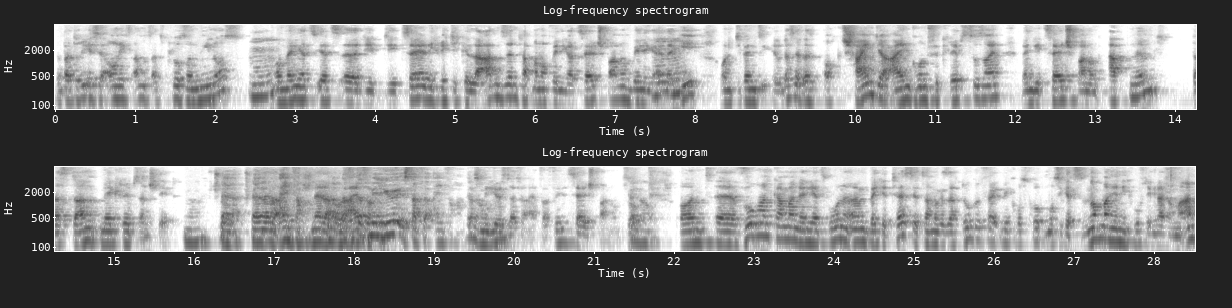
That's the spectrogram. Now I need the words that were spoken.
Eine Batterie ist ja auch nichts anderes als Plus und Minus. Mhm. Und wenn jetzt, jetzt äh, die, die Zellen nicht richtig geladen sind, hat man noch weniger Zellspannung, weniger mhm. Energie. Und wenn sie, das, ja, das auch scheint ja ein Grund für Krebs zu sein, wenn die Zellspannung abnimmt, dass dann mehr Krebs entsteht. Ja, schneller, schneller, schneller, einfach. Schneller genau, das, das, Milieu ist dafür einfacher. Das genau. Milieu ist dafür einfach, für die Zellspannung. So. Genau. Und äh, woran kann man denn jetzt ohne irgendwelche Tests, jetzt haben wir gesagt, Dunkelfeldmikroskop, muss ich jetzt nochmal hin, ich rufe den gleich nochmal an,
